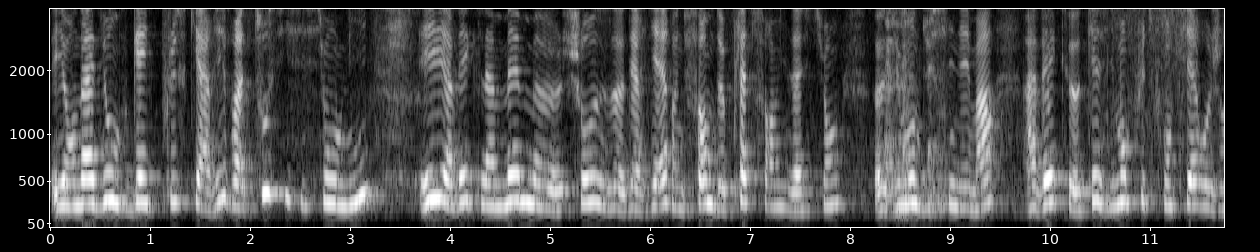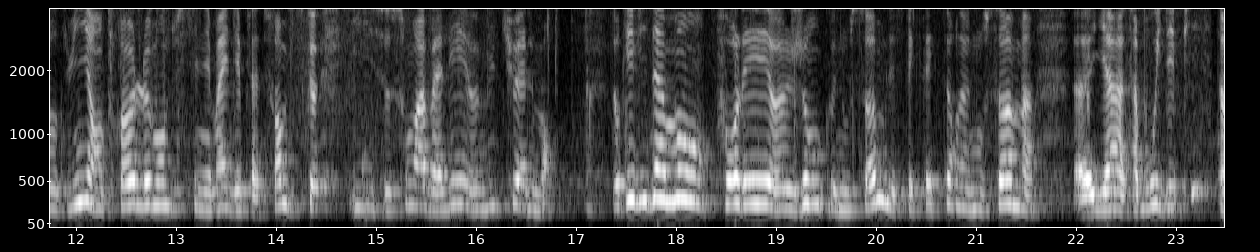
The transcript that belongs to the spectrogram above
et on a Lionsgate Plus qui arrive. Tous ici sont mis et avec la même chose derrière, une forme de plateformisation euh, du monde du cinéma avec euh, quasiment plus de frontières aujourd'hui entre le monde du cinéma et des plateformes puisqu'ils se sont avalés euh, mutuellement. Donc évidemment, pour les gens que nous sommes, les spectateurs que nous sommes, il y a, ça brouille des pistes.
